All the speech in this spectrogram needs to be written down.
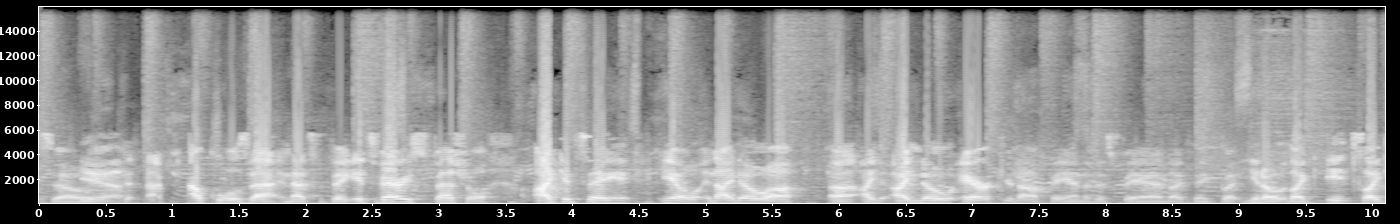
so Yeah. th- how cool is that? And that's the thing. It's very special. I could say, you know, and I know, uh, uh, I I know Eric, you're not a fan of this band, I think, but you know, like it's like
